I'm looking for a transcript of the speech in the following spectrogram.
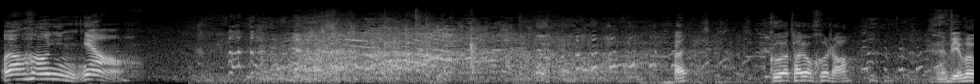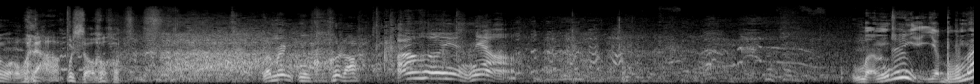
我要喝饮料。哎，哥，他要喝啥？别问我，我俩不熟。老妹儿，你喝啥？我要喝饮料。我们这也也不卖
